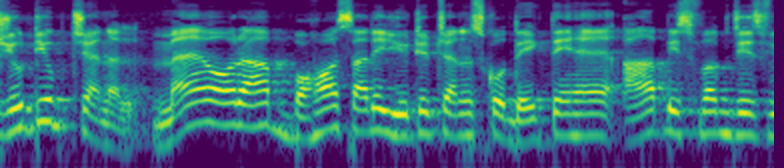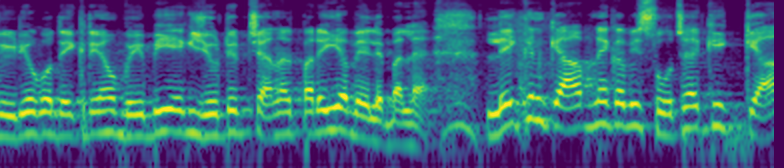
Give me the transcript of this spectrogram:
YouTube चैनल मैं और आप बहुत सारे YouTube चैनल्स को देखते हैं। आप इस वक्त जिस वीडियो को देख रहे हो, वे भी एक YouTube चैनल पर ही अवेलेबल है। लेकिन क्या आपने कभी सोचा कि क्या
